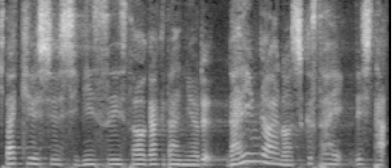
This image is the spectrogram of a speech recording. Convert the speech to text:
北九州市民吹奏楽団によるライン川の祝祭でした。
